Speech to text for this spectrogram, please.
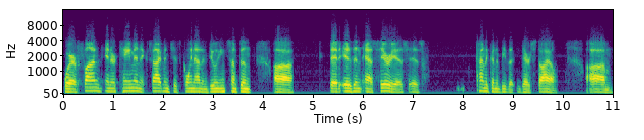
where fun, entertainment, excitement, just going out and doing something uh, that isn't as serious is kind of going to be the, their style. Um,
